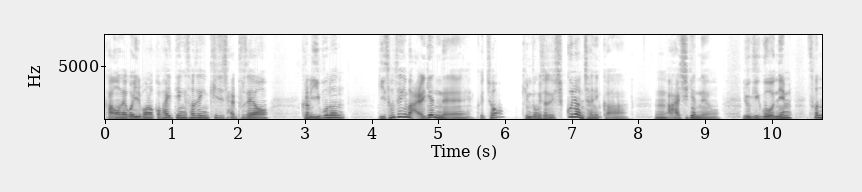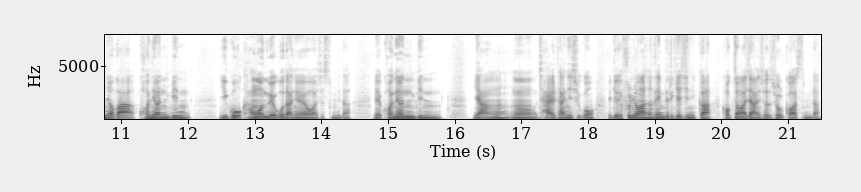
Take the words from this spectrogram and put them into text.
강원외고 일본어과 파이팅 선생님 퀴즈 잘 푸세요. 그럼 이분은 이 선생님은 알겠네. 그쵸? 김동신 선생님 19년 차니까. 음, 아시겠네요. 6295님, 손녀가 권현빈 이고 강원 외고 다녀요 하셨습니다. 예, 권현빈 양, 어, 잘 다니시고, 이렇게 훌륭한 선생님들이 계시니까 걱정하지 않으셔도 좋을 것 같습니다.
